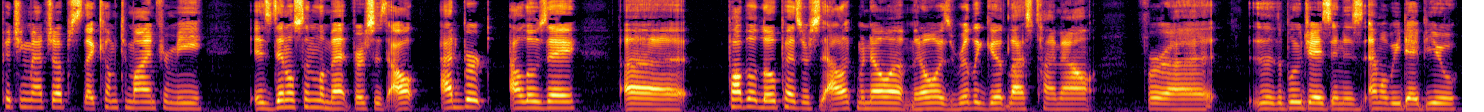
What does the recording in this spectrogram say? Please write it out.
pitching matchups that come to mind for me is Dinelson Lamet versus Al- Adbert Alzolay, uh, Pablo Lopez versus Alek Manoah. Manoah is really good last time out for uh, the, the Blue Jays in his MLB debut.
